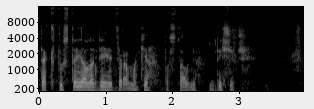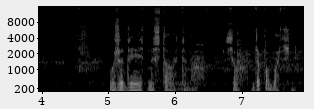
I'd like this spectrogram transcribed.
Так, тут стояло 9 рамок, я поставлю 10. Уже 9 не ставитиму. Все, до побачення.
